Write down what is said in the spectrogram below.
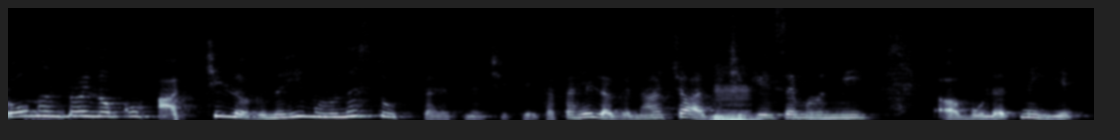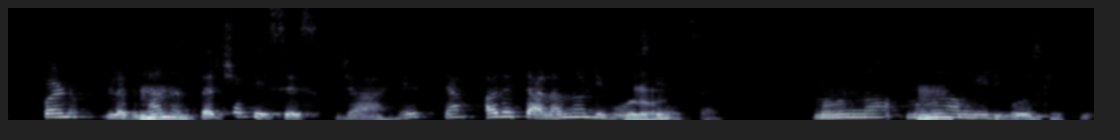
तो म्हणतोय नको आजची लग्नही म्हणूनच तुटतायत नचिकेत. आता हे लग्नाच्या आधीची केस आहे म्हणून मी बोलत नाहीये. पण लग्नानंतरच्या केसेस ज्या आहेत त्या अरे त्याला ना डिवोर्स घ्यायचा आहे. म्हणून ना म्हणून आम्ही डिवोर्स घेते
